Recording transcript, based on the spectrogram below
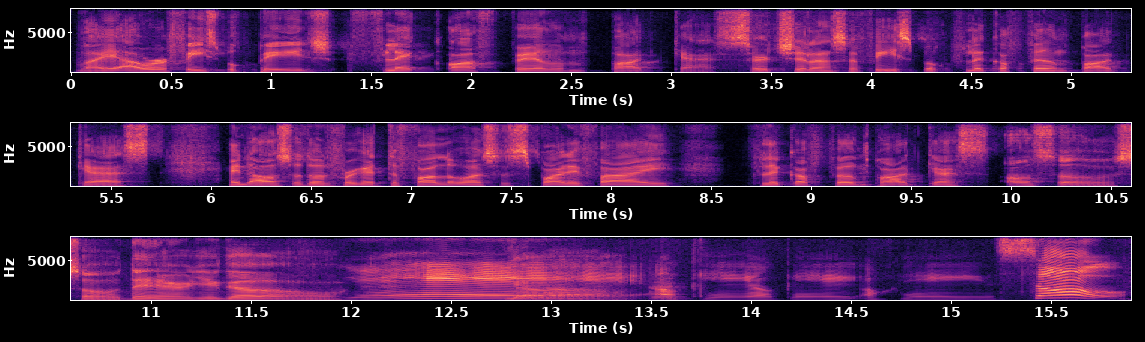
via our Facebook page, Flick Off Film Podcast. Search it lang sa Facebook, Flick Off Film Podcast. And also don't forget to follow us on Spotify, Flick of Film Podcast also. So there you go. Yay! Yeah. Okay, okay, okay. So,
